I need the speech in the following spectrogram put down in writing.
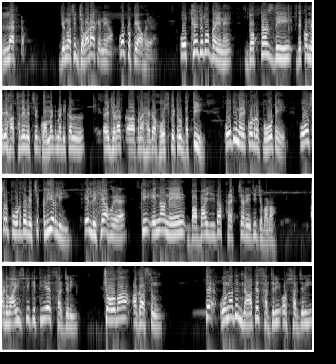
ਲੈਫਟ ਜਿਹਨੂੰ ਅਸੀਂ ਜਵਾੜਾ ਕਹਿੰਦੇ ਆ ਉਹ ਟੁੱਟਿਆ ਹੋਇਆ ਹੈ। ਉੱਥੇ ਜਦੋਂ ਗਏ ਨੇ ਡਾਕਟਰਸ ਦੀ, ਦੇਖੋ ਮੇਰੇ ਹੱਥ ਦੇ ਵਿੱਚ ਗਵਰਨਮੈਂਟ ਮੈਡੀਕਲ ਜਿਹੜਾ ਆਪਣਾ ਹੈਗਾ ਹਸਪੀਟਲ 32 ਉਹਦੀ ਮੇਰੇ ਕੋਲ ਰਿਪੋਰਟ ਏ। ਉਸ ਰਿਪੋਰਟ ਦੇ ਵਿੱਚ ਕਲੀਅਰਲੀ ਇਹ ਲਿਖਿਆ ਹੋਇਆ ਹੈ ਕਿ ਇਹਨਾਂ ਨੇ ਬਾਬਾ ਜੀ ਦਾ ਫ੍ਰੈਕਚਰ ਹੈ ਜੀ ਜਵਾੜਾ। ਐਡਵਾਈਸ ਕੀ ਕੀਤੀ ਹੈ ਸਰਜਰੀ 14 ਅਗਸਤ ਨੂੰ। ਤੇ ਉਹਨਾਂ ਦੀ ਨਾਂ ਤੇ ਸਰਜਰੀ ਔਰ ਸਰਜਰੀ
